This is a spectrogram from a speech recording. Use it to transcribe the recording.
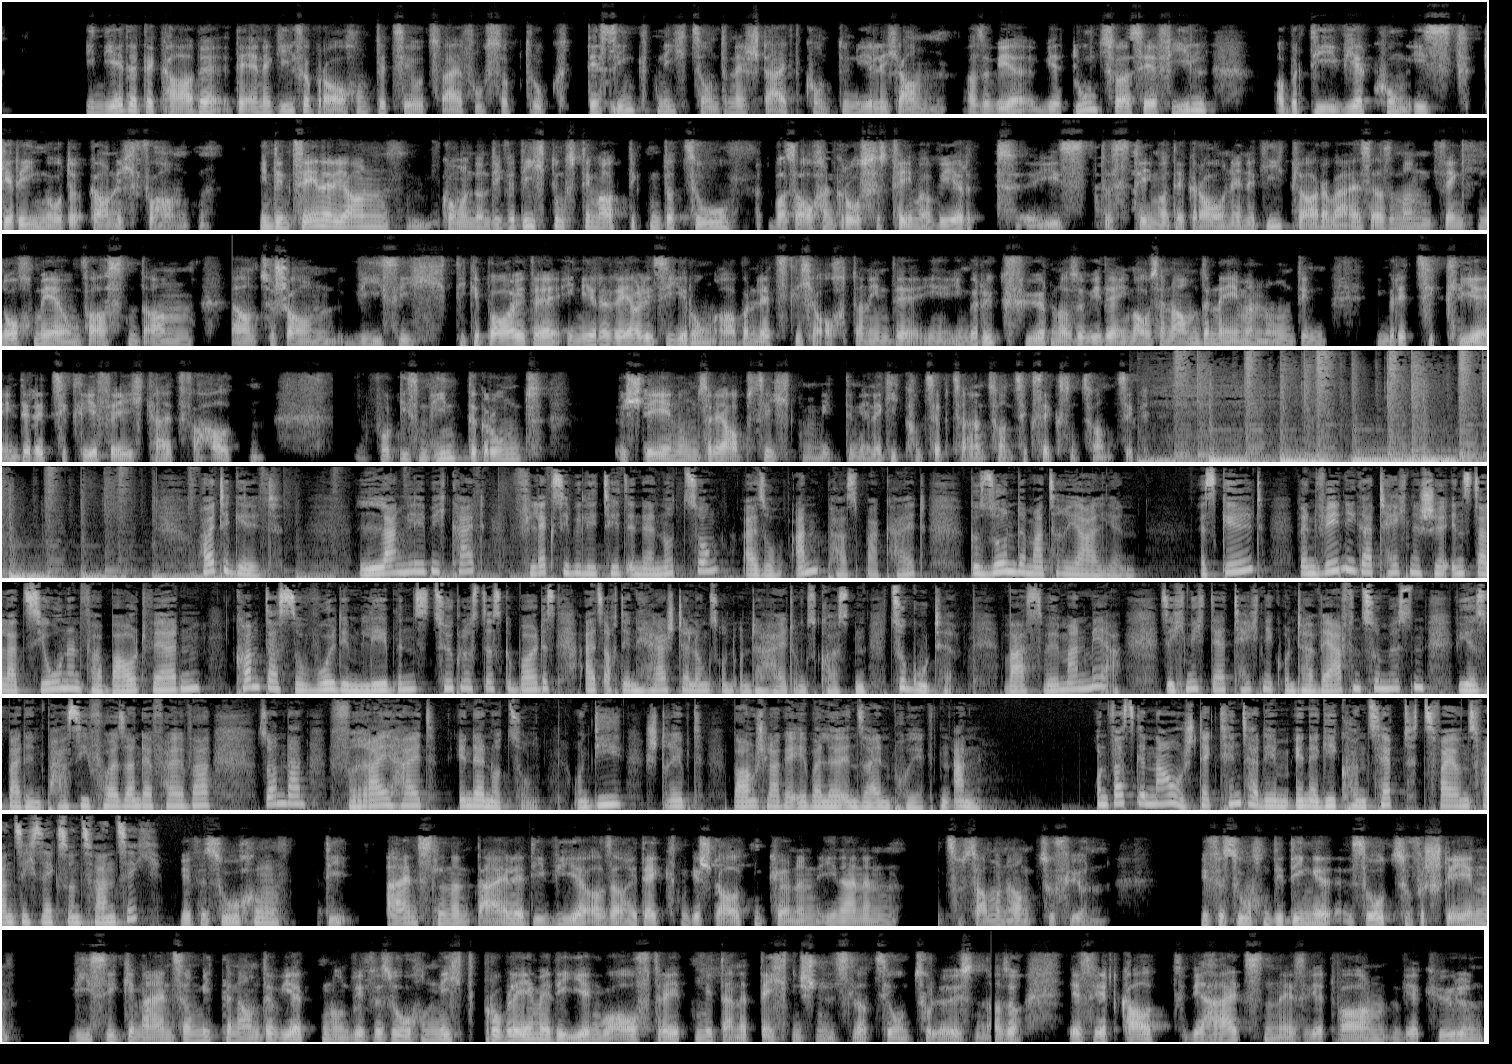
In jeder Dekade der Energieverbrauch und der CO2-Fußabdruck, der sinkt nicht, sondern er steigt kontinuierlich an. Also wir, wir tun zwar sehr viel, aber die Wirkung ist gering oder gar nicht vorhanden. In den Zehnerjahren kommen dann die Verdichtungsthematiken dazu. Was auch ein großes Thema wird, ist das Thema der grauen Energie klarerweise. Also man fängt noch mehr umfassend an, anzuschauen, wie sich die Gebäude in ihrer Realisierung, aber letztlich auch dann in der, im Rückführen, also wieder im Auseinandernehmen und im, im Rezyklier, in der Rezyklierfähigkeit verhalten. Vor diesem Hintergrund stehen unsere Absichten mit dem Energiekonzept 2226. Heute gilt Langlebigkeit, Flexibilität in der Nutzung, also Anpassbarkeit, gesunde Materialien. Es gilt, wenn weniger technische Installationen verbaut werden, kommt das sowohl dem Lebenszyklus des Gebäudes als auch den Herstellungs- und Unterhaltungskosten zugute. Was will man mehr? Sich nicht der Technik unterwerfen zu müssen, wie es bei den Passivhäusern der Fall war, sondern Freiheit in der Nutzung. Und die strebt Baumschlager Eberle in seinen Projekten an. Und was genau steckt hinter dem Energiekonzept 2226? Wir versuchen, die einzelnen Teile, die wir als Architekten gestalten können, in einen Zusammenhang zu führen. Wir versuchen, die Dinge so zu verstehen, wie sie gemeinsam miteinander wirken und wir versuchen nicht Probleme, die irgendwo auftreten, mit einer technischen Installation zu lösen. Also es wird kalt, wir heizen, es wird warm, wir kühlen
